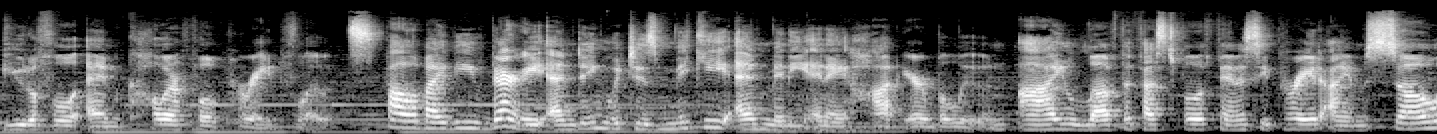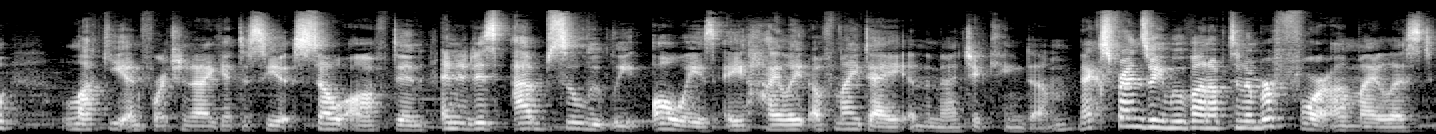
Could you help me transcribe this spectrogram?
beautiful and colorful parade floats, followed by the very ending, which is Mickey and Minnie in a hot air balloon. I love the Festival of Fantasy Parade. I am so lucky and fortunate I get to see it so often, and it is absolutely always a highlight of my day in the Magic Kingdom. Next, friends, we move on up to number four on my list,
